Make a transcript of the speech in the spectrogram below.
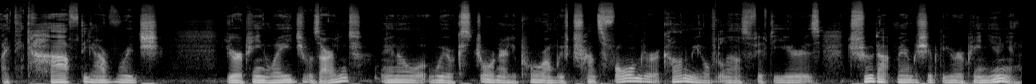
I think, half the average European wage was Ireland. You know, we were extraordinarily poor, and we've transformed our economy over the last 50 years through that membership of the European Union.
